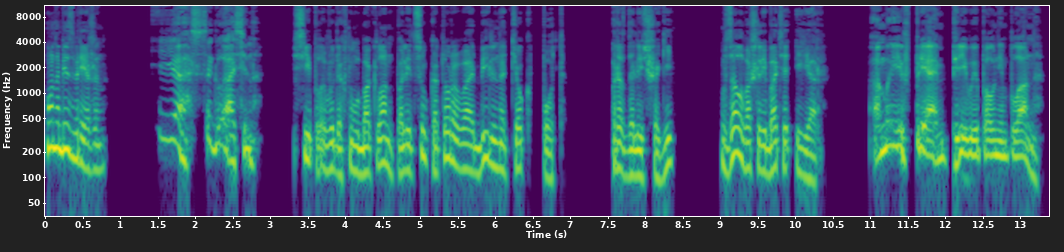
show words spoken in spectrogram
«Он обезврежен». «Я согласен», — сипло выдохнул Баклан, по лицу которого обильно тек пот. Раздались шаги. В зал вошли Батя и Яр. «А мы и впрямь перевыполним план», —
